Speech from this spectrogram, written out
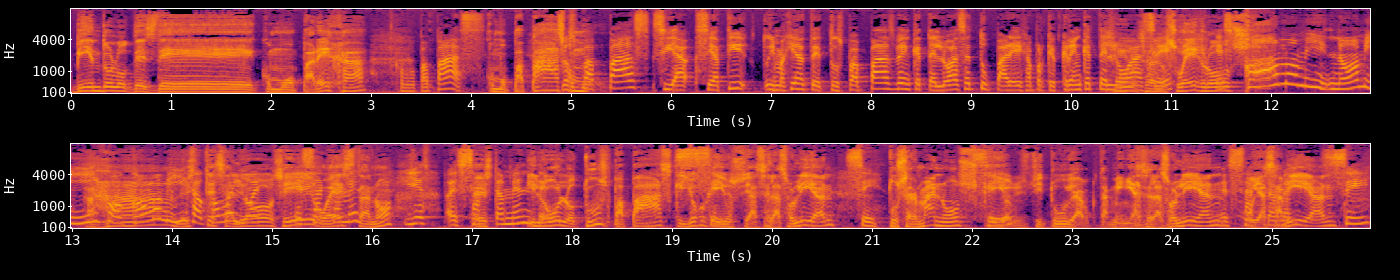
viéndolo desde como pareja, Como papás. como papás, Los como papás, si a, si a ti, tú imagínate, tus papás ven que te lo hace tu pareja porque creen que te Sí, lo o sea, hace. los suegros. Es como mi, no, mi hijo, como mi hija, este como salió, el buen- sí, o esta, ¿no? Y es, exactamente. Y luego lo, tus papás, que yo creo que ellos ya se las olían. Sí. Tus hermanos, que yo, si tú ya, también ya se las olían, o ya sabían. Sí,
